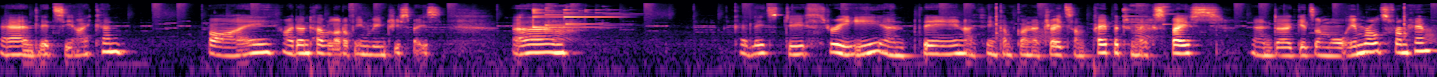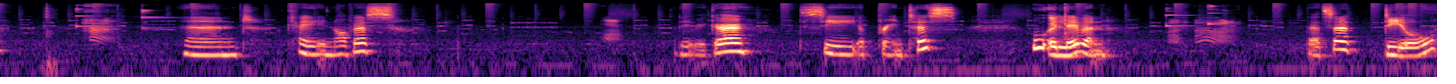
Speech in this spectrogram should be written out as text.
And let's see, I can buy... I don't have a lot of inventory space. Um, okay, let's do three. And then I think I'm gonna trade some paper to make space. And uh, get some more emeralds from him. And, okay, novice. There we go. C apprentice. Ooh, 11. That's a deal.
